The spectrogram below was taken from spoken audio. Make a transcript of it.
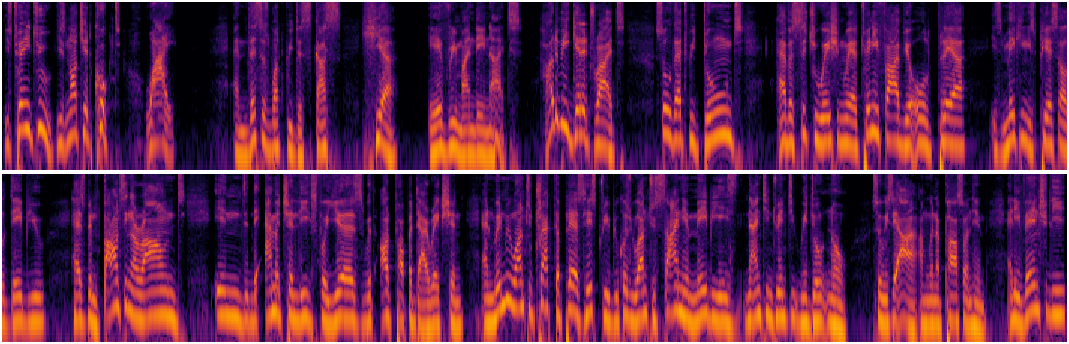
He's 22, he's not yet cooked. Why? And this is what we discuss here every Monday night. How do we get it right so that we don't have a situation where a 25 year old player is making his PSL debut, has been bouncing around in the amateur leagues for years without proper direction. And when we want to track the player's history because we want to sign him, maybe he's 1920, we don't know. So we say, ah, I'm going to pass on him. And eventually,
